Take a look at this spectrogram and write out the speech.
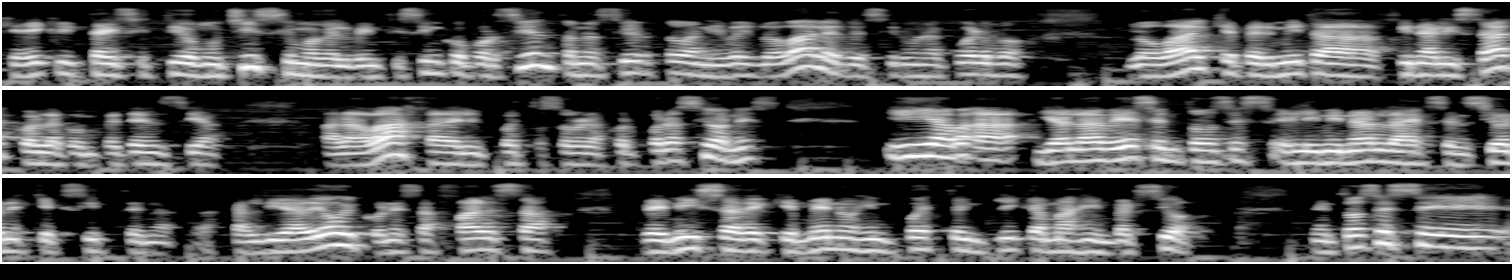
que ECRIT ha insistido muchísimo, del 25%, ¿no es cierto?, a nivel global, es decir, un acuerdo global que permita finalizar con la competencia a la baja del impuesto sobre las corporaciones y a, y a, la vez entonces eliminar las exenciones que existen hasta el día de hoy con esa falsa premisa de que menos impuesto implica más inversión. Entonces, eh,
